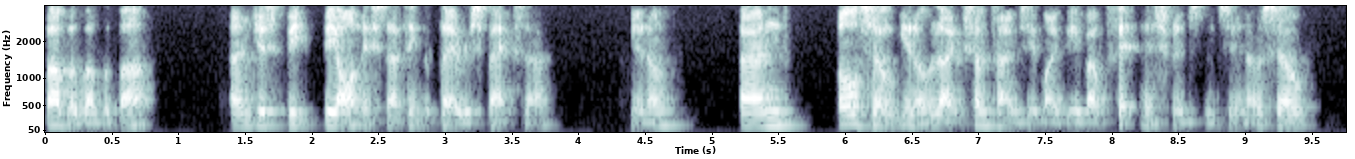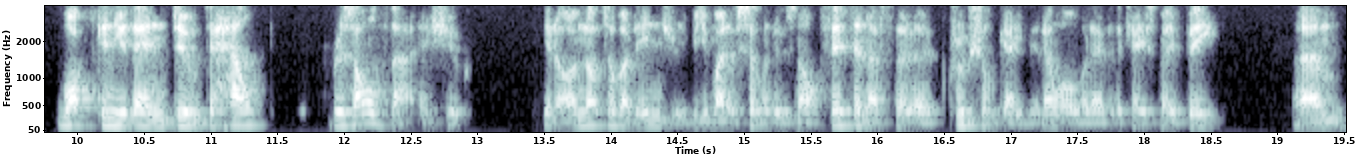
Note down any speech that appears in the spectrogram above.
blah blah blah blah blah, and just be be honest. I think the player respects that, you know, and also you know like sometimes it might be about fitness, for instance, you know. So what can you then do to help resolve that issue? You know, I'm not talking about injury, but you might have someone who's not fit enough for a crucial game, you know, or whatever the case may be. Um,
